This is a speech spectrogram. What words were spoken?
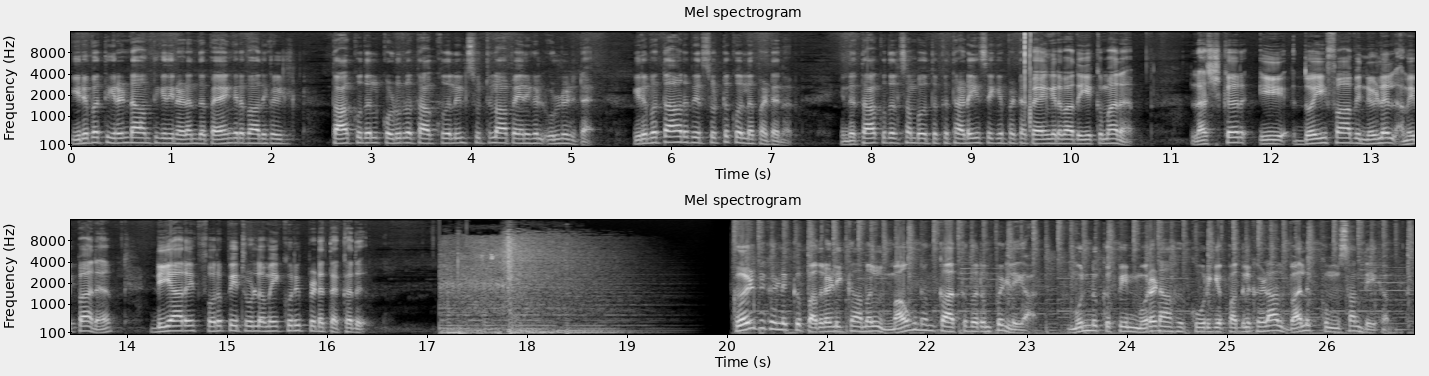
இருபத்தி இரண்டாம் தேதி நடந்த பயங்கரவாதிகள் தாக்குதல் கொடூர தாக்குதலில் சுற்றுலா பயணிகள் உள்ளிட்ட இருபத்தாறு பேர் சுட்டுக் கொல்லப்பட்டனர். இந்த தாக்குதல் சம்பவத்துக்கு தடை செய்யப்பட்ட பயங்கரவாத இயக்கமான லஷ்கர் இ தொய்ஃபாவின் நிழல் அமைப்பான டிஆர்எஃப் பொறுப்பேற்றுள்ளமை குறிப்பிடத்தக்கது. கேள்விகளுக்கு பதிலளிக்காமல் மௌனம் காத்து வரும் பிள்ளையார். முன்னுக்கு பின் முரணாக கூறிய பதில்களால் வலுக்கும் சந்தேகம்.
